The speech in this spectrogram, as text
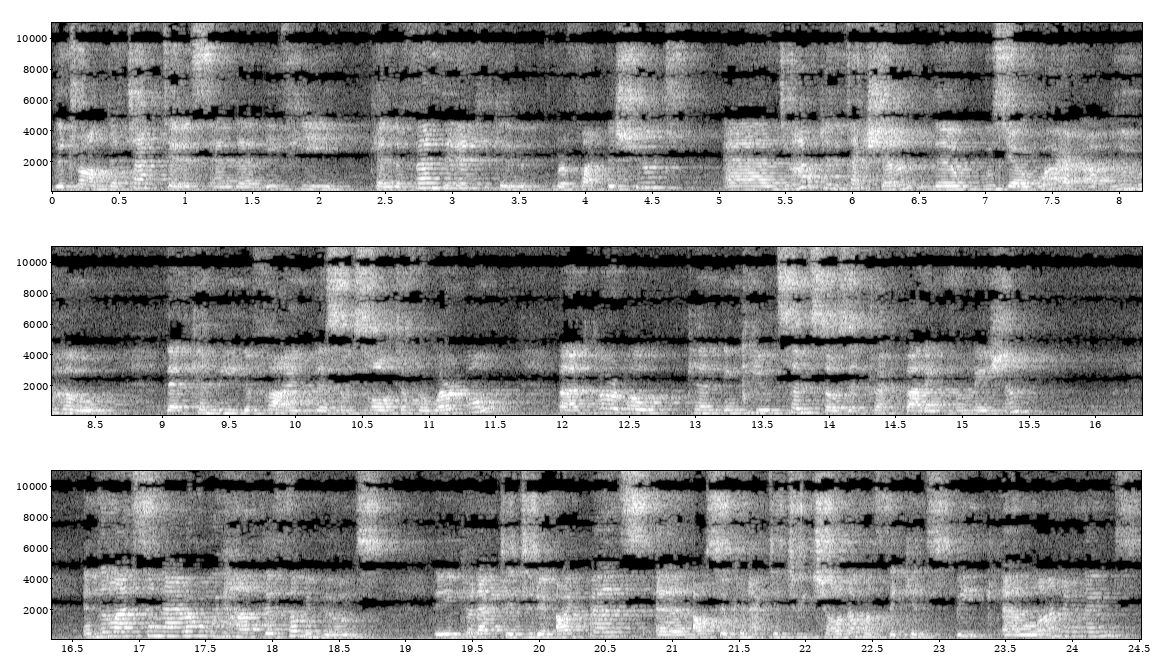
the drone detects it, and then if he can defend it, he can reflect the shoot. And to have the detection, the user wear a blue hole that can be defined as some sort of a wearable, but wearable can include sensors that track body information. In the last scenario, we have the Furby Booms. They connected to the iPads and also connected to each other once they can speak and learn their names.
